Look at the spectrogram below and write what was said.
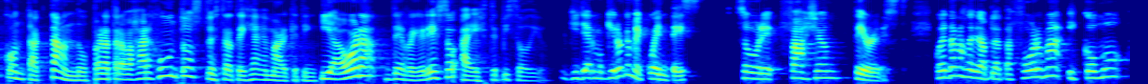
contactando para trabajar juntos tu estrategia de marketing. Y ahora, de regreso a este episodio. Guillermo, quiero que me cuentes sobre Fashion Theorist. Cuéntanos de la plataforma y cómo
